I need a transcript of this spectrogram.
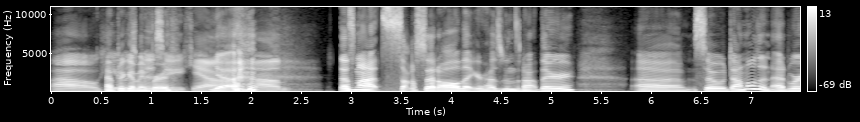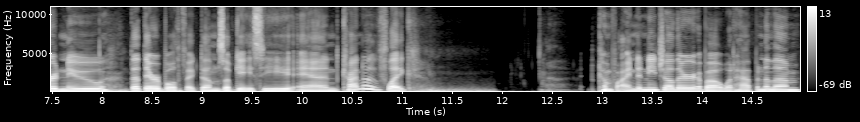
Wow. After giving birth. Yeah. Yeah. um, That's not sus at all that your husband's not there. Um, so Donald and Edward knew that they were both victims of Gacy and kind of like confided in each other about what happened to them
